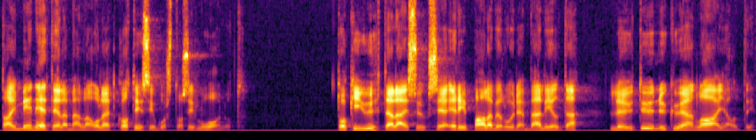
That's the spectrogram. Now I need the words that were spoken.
tai menetelmällä olet kotisivustosi luonut. Toki yhtäläisyyksiä eri palveluiden väliltä löytyy nykyään laajalti.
